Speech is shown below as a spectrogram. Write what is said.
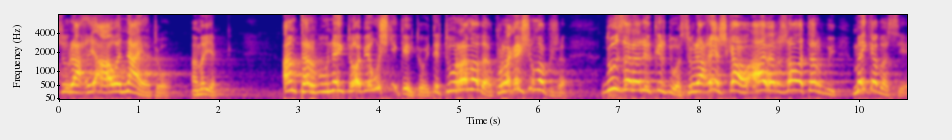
سوراحی ئاوە نایە تۆ ئەمە یەک ئەم تەڕبوونەی تۆ بێ وشکی کەی تۆی تر توو ڕەمە بە کوڕەکەی شومە کوژە دوو زەرەری کردووە سوراحێشکاوە ئاوێ ڕژاوە تەڕ بووی مەیکە بەسێ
